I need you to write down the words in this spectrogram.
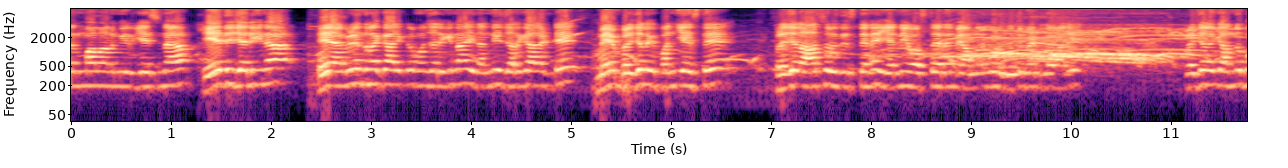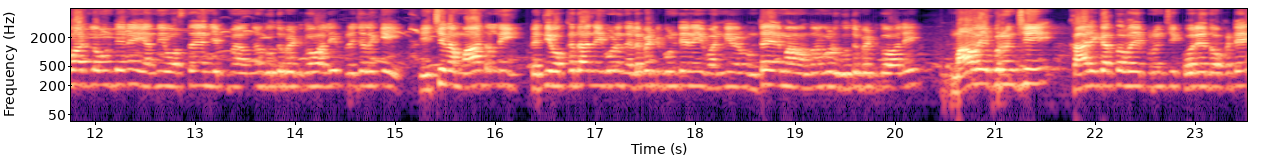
సన్మానాలు మీరు చేసినా ఏది జరిగినా ఏ అభినందన కార్యక్రమం జరిగినా ఇదన్నీ జరగాలంటే మేము ప్రజలకు పనిచేస్తే ప్రజలు ఆశీర్వదిస్తేనే ఇవన్నీ వస్తాయని మేము అందరం కూడా గుర్తుపెట్టుకోవాలి. ప్రజలకి అందుబాటులో ఉంటేనే ఇవన్నీ వస్తాయని చెప్పి మేము అందరం గుర్తుపెట్టుకోవాలి. ప్రజలకి ఇచ్చిన మాటల్ని ప్రతి ఒక్కదాన్ని కూడా నిలబెట్టుకుంటేనే ఇవన్నీ ఉంటాయని మనం అందరం కూడా గుర్తుపెట్టుకోవాలి. మా వైపు నుంచి కార్యకర్త వైపు నుంచి కోరేది ఒకటే.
